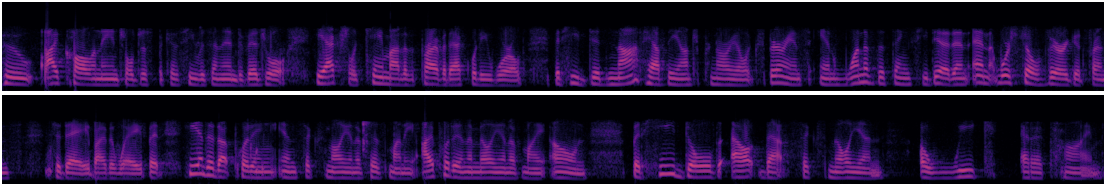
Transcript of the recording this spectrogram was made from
who I call an angel just because he was an individual. He actually came out of the private equity world, but he did not have the entrepreneurial experience. And one of the things he did, and, and we're still very good friends today, by the way, but he ended up putting in six million of his money. I put in a million of my own, but he doled out that six million a week at a time.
